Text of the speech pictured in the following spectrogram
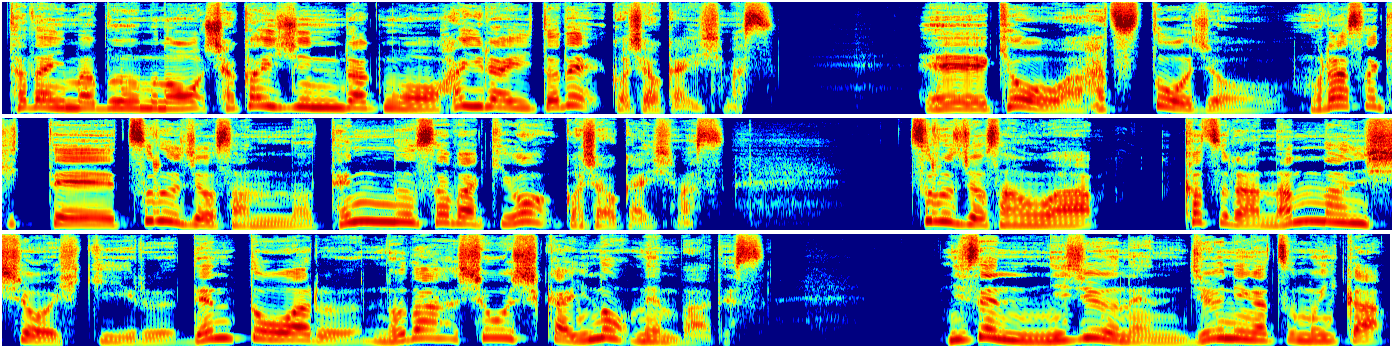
ただいまブームの社会人落語をハイライトでご紹介します、えー、今日は初登場紫亭鶴女さんの天狗さばきをご紹介します。鶴女さんは桂南南師匠率いる伝統ある野田少子会のメンバーです。2020年12月6日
